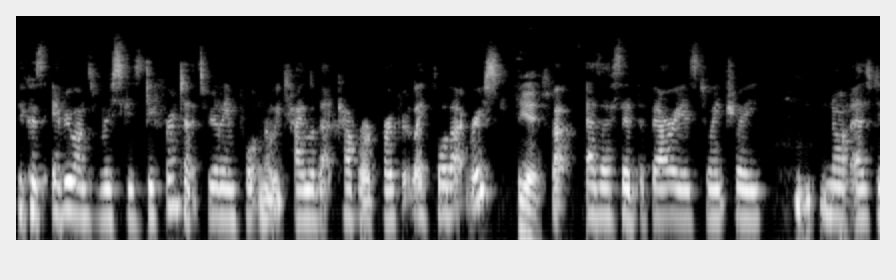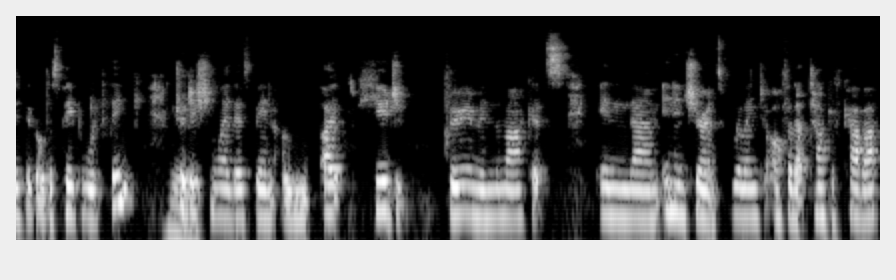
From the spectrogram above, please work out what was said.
because everyone's risk is different, and it's really important that we tailor that cover appropriately for that risk. Yes. But as I said, the barriers to entry not as difficult as people would think. Yeah. Traditionally, there's been a, a huge boom in the markets in um, in insurance willing to offer that type of cover,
